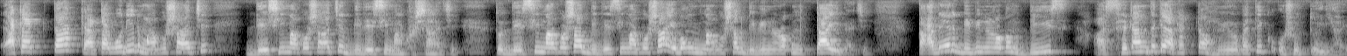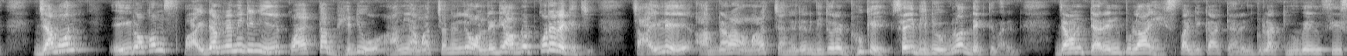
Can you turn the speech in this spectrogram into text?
এক একটা ক্যাটাগরির মাকড়সা আছে। দেশি মাকড়সা আছে, বিদেশি মাকড়সা আছে। তো দেশি মাকড়সা, বিদেশি মাকড়সা এবং মাকড়সার বিভিন্ন রকম টাইপ আছে। তাদের বিভিন্ন রকম বিষ আর সেখান থেকে এক একটা হোমিওপ্যাথিক ওষুধ তৈরি হয়। যেমন এই রকম স্পাইডার রেমেডি নিয়ে কয়েকটা ভিডিও আমি আমার চ্যানেলে অলরেডি আপলোড করে রেখেছি। চাইলে আপনারা আমার চ্যানেলের ভিতরে ঢুকে সেই ভিডিওগুলো দেখতে পারেন। যেমন ট্যারেন্টুলা হিসপাটিকা ট্যারেন্টুলা কিউবেন্সিস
